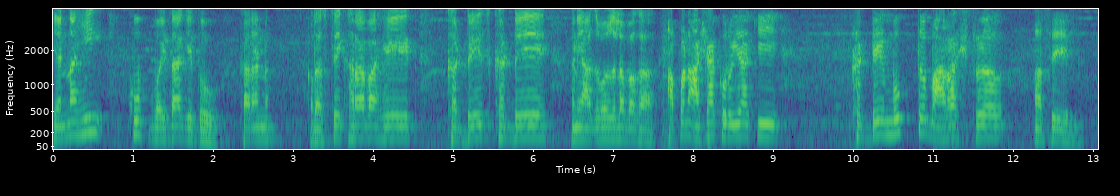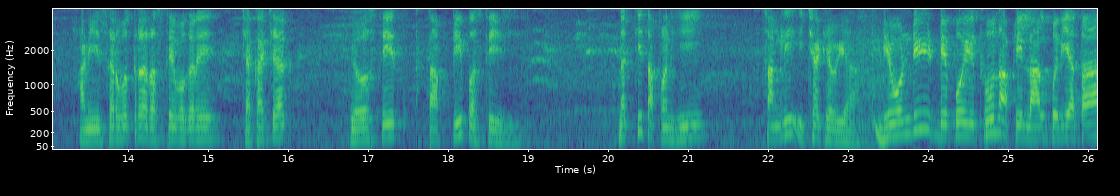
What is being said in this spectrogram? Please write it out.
यांनाही खूप वैताग येतो. कारण रस्ते खराब आहेत खड्डेच खड्डे आणि आजूबाजूला बघा आपण आशा करूया की खड्डेमुक्त महाराष्ट्र असेल. आणि सर्वत्र रस्ते वगैरे चकाचक व्यवस्थित टापटीप असतील. नक्कीच आपण ही चांगली इच्छा ठेवूया. भिवंडी डेपो येथून आपली लालपरी आता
